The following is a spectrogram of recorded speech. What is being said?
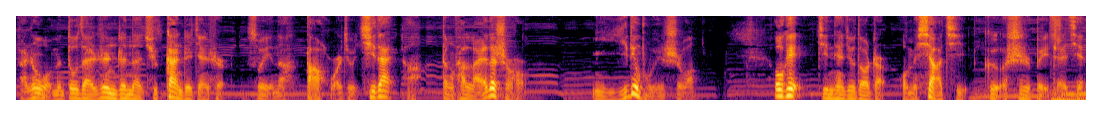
反正我们都在认真的去干这件事儿，所以呢，大伙儿就期待啊，等他来的时候，你一定不会失望。OK，今天就到这儿，我们下期葛氏北斋见。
